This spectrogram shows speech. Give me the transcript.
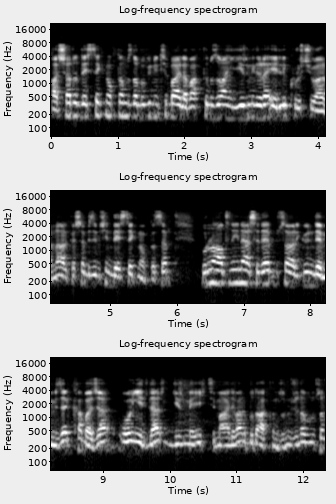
Aşağıda destek noktamız da bugün itibariyle baktığımız zaman 20 lira 50 kuruş civarında arkadaşlar bizim için destek noktası. Bunun altına inerse de bu sefer gündemimize kabaca 17'ler girme ihtimali var. Bu da aklımızın ucunda bulunsun.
